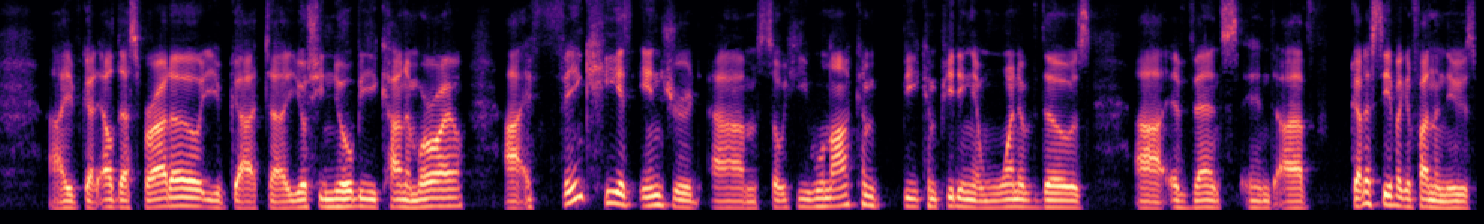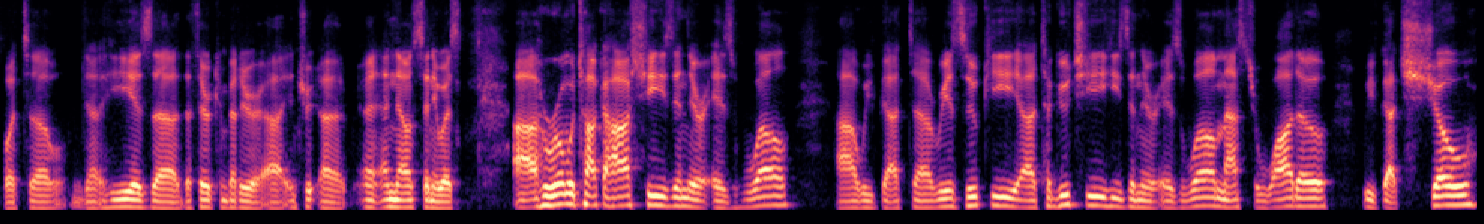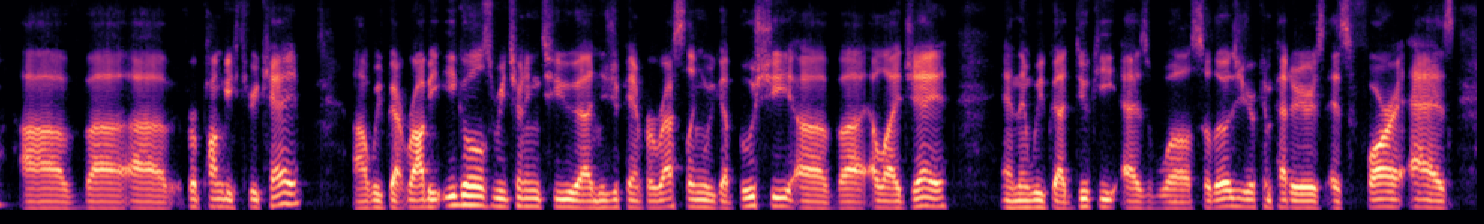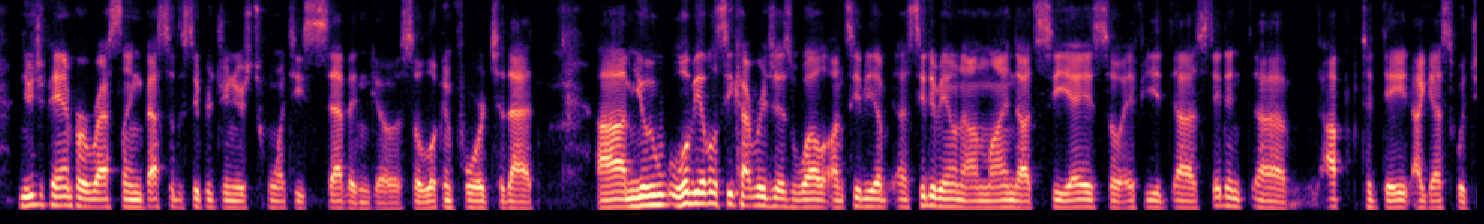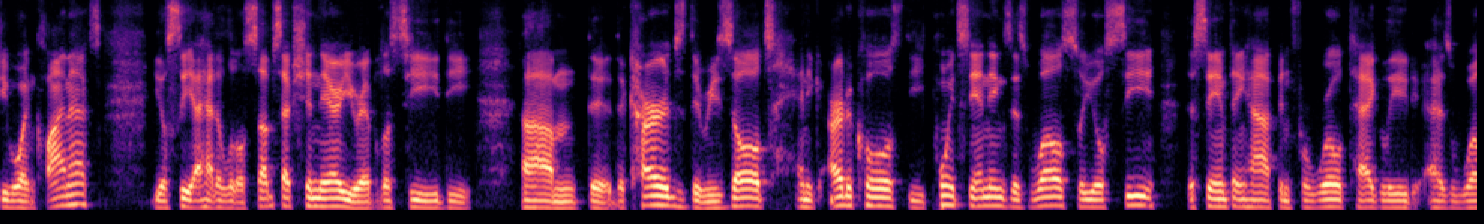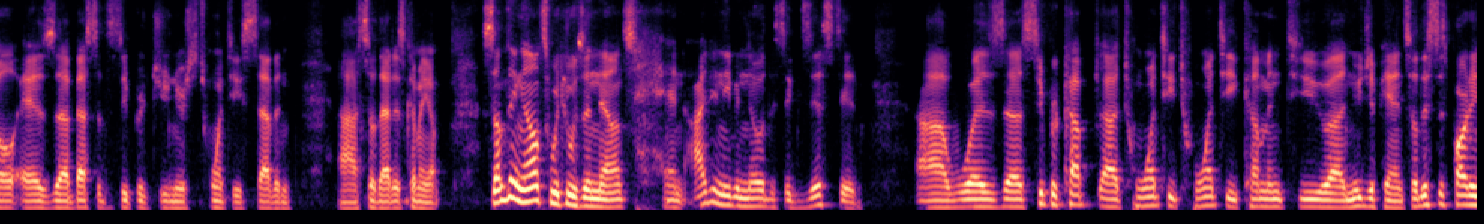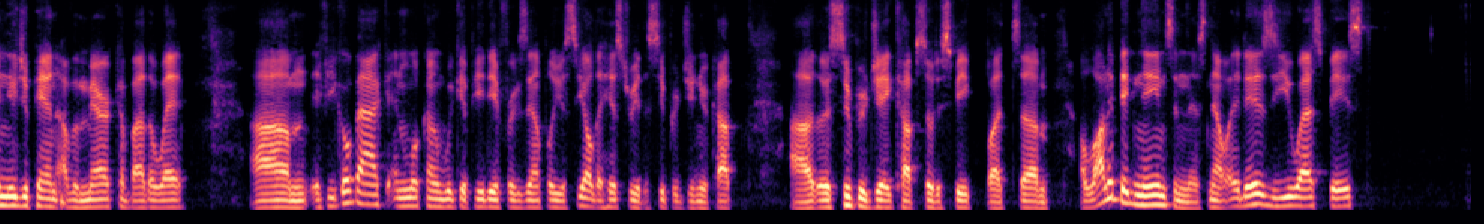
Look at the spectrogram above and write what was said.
Uh, you've got El Desperado. You've got uh, Yoshinobu Kanemaru. I think he is injured, um, so he will not com- be competing in one of those events. And got to see if I can find the news, but uh, he is uh, the third competitor int- announced, anyways. Hiromu Takahashi is in there as well. we've got Ryosuke Taguchi. He's in there as well. Master Wato. We've got Sho of Roppongi 3K. Uh, we've got Robbie Eagles returning to uh, New Japan Pro Wrestling. We've got Bushi of uh, Lij, and then we've got Douki as well. So those are your competitors as far as New Japan Pro Wrestling Best of the Super Juniors 27 goes. So looking forward to that. Um, you will be able to see coverage as well on CB, uh, cwnonline.ca. So if you uh, stayed in, uh, up to date, I guess, with G1 and Climax, you'll see I had a little subsection there. You're able to see the um, the the cards, the results, any articles, the point standings as well. So you'll see the same thing happen for World Tag League as well as uh, Best of the Super Juniors 27. Uh, so that is coming up. Something else which was announced, and I didn't even know this existed uh, was uh, Super Cup uh, 2020 coming to uh, New Japan. So this is part of New Japan of America, by the way. Um, if you go back and look on Wikipedia, for example, you see all the history of the Super Junior Cup, uh, the Super J Cup, so to speak. But um, a lot of big names in this. Now it is U.S. based.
